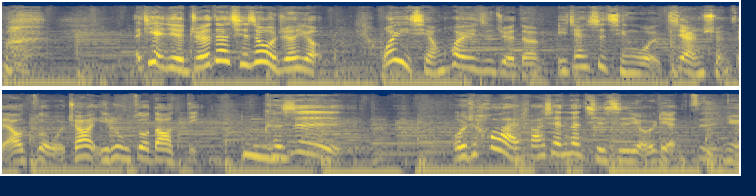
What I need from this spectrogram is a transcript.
而且也觉得，其实我觉得有，我以前会一直觉得一件事情，我既然选择要做，我就要一路做到底。嗯，可是。我就后来发现，那其实有一点自虐。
